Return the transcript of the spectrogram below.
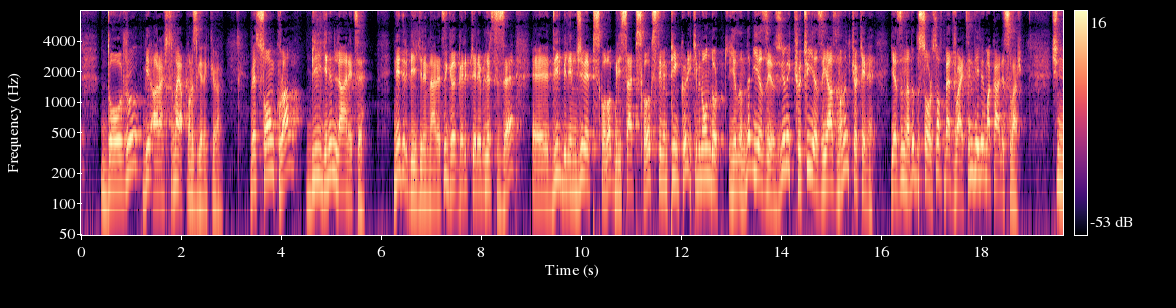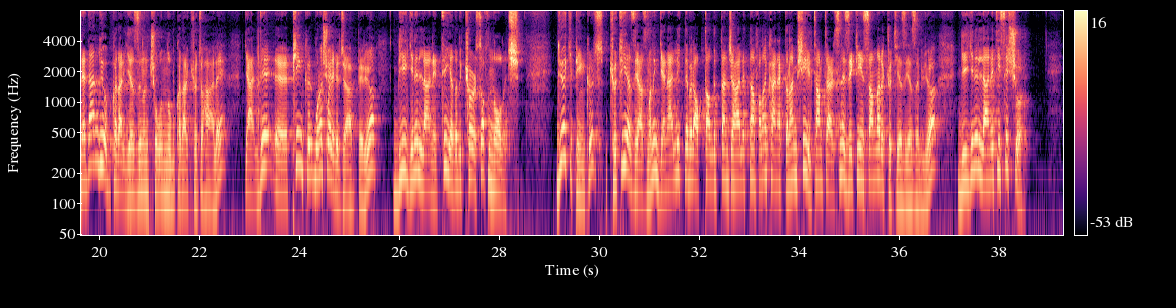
doğru bir araştırma yapmanız gerekiyor. Ve son kural bilginin laneti. Nedir bilginin laneti? Garip gelebilir size. E, dil bilimci ve psikolog, bilişsel psikolog Steven Pinker 2014 yılında bir yazı yazıyor ve kötü yazı yazmanın kökeni. Yazının adı The Source of Bad Writing diye bir makalesi var. Şimdi neden diyor bu kadar yazının çoğunluğu bu kadar kötü hale geldi? E, Pinker buna şöyle bir cevap veriyor. Bilginin laneti ya da The Curse of Knowledge. Diyor ki Pinker, kötü yazı yazmanın genellikle böyle aptallıktan, cehaletten falan kaynaklanan bir şey değil. Tam tersine zeki insanlar da kötü yazı yazabiliyor. Bilginin laneti ise şu.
